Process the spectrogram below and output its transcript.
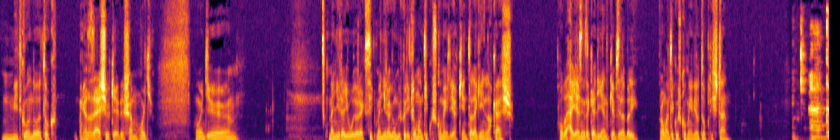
mit gondoltok? Ez az első kérdésem, hogy, hogy mennyire jól öregszik, mennyire jól működik romantikus komédiaként a legénylakás? Hova helyeznétek egy ilyen képzeletbeli romantikus komédia top listán? Hát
